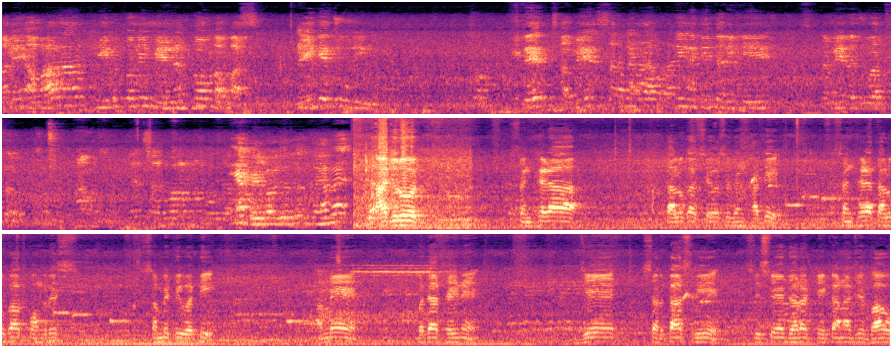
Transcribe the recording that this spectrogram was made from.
અને અમારા ખેડૂતોની મહેનતનો કપાસ, નહીં કે ચોરીનો. એટલે તમે સરકારના પ્રતિનિધિ તરીકે તમે રજૂઆત કરો. આજરોજ સંખેડા તાલુકા સેવા સદન ખાતે સંખેડા તાલુકા કોંગ્રેસ સમિતિ વતી અમે બધા થઈને જે સરકારશ્રીએ સીસીઆઈ દ્વારા ટેકાના જે ભાવ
